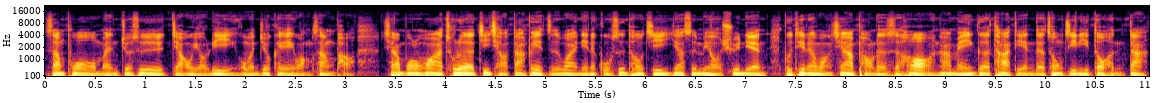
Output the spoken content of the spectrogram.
上坡我们就是脚有力，我们就可以往上跑。下坡的话，除了技巧搭配之外，你的股四头肌要是没有训练，不停的往下跑的时候，那每一个踏点的冲击力都很大，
